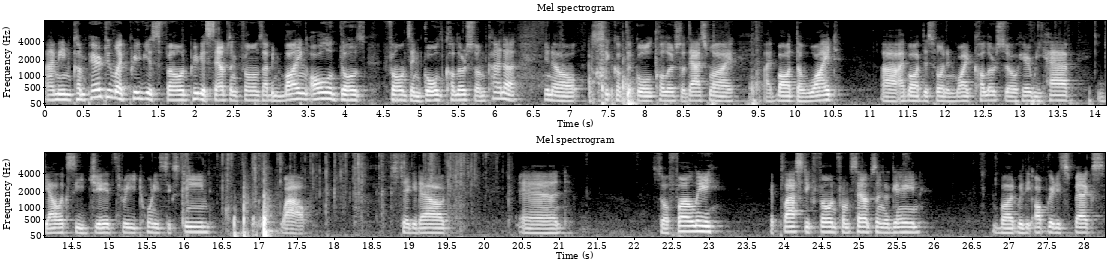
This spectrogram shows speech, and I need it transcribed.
I mean, compared to my previous phone, previous Samsung phones, I've been buying all of those phones in gold color, so I'm kind of, you know, sick of the gold color, so that's why I bought the white. Uh, I bought this phone in white color, so here we have Galaxy J3 2016. Wow. Let's take it out, and so finally, a plastic phone from Samsung again, but with the upgraded specs.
